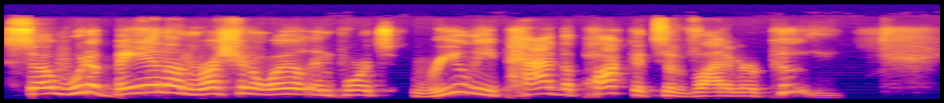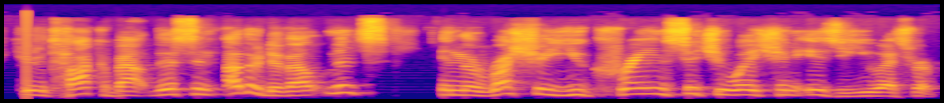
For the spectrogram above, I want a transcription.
So, would a ban on Russian oil imports really pad the pockets of Vladimir Putin? Here to talk about this and other developments in the Russia Ukraine situation is US, Rep-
